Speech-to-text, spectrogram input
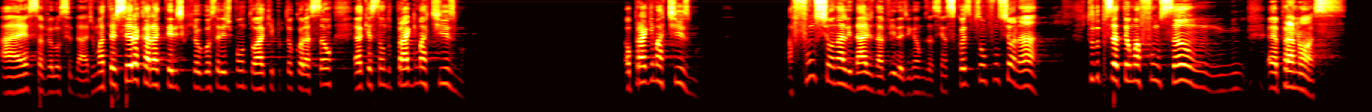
a essa velocidade. Uma terceira característica que eu gostaria de pontuar aqui para o teu coração é a questão do pragmatismo. É o pragmatismo. A funcionalidade da vida, digamos assim. As coisas precisam funcionar. Tudo precisa ter uma função é, para nós.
